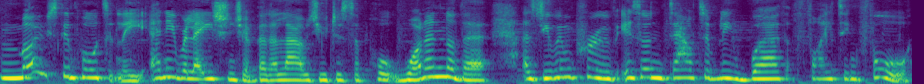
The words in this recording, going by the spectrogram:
most importantly, any relationship that allows you to support one another as you improve is undoubtedly worth fighting for.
